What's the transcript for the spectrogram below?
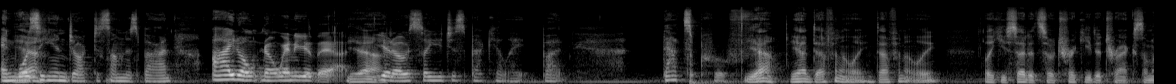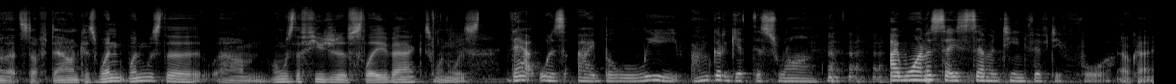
and was yeah. he in Dr. Sumner's barn. I don't know any of that. Yeah. You know, so you just speculate, but that's proof. Yeah, yeah, definitely, definitely. Like you said, it's so tricky to track some of that stuff down. Because when when was the um, when was the Fugitive Slave Act? When was That was, I believe, I'm going to get this wrong. I want to say 1754. okay?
